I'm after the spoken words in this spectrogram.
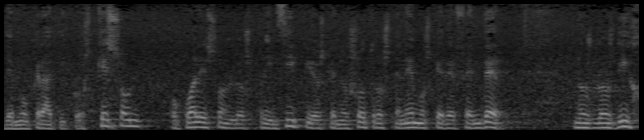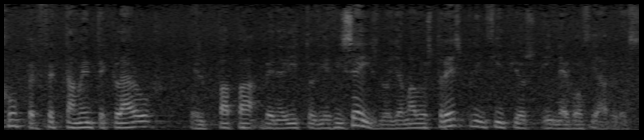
democráticos. ¿Qué son o cuáles son los principios que nosotros tenemos que defender? Nos los dijo perfectamente claro el Papa Benedicto XVI, los llamados tres principios innegociables.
